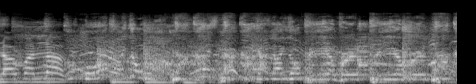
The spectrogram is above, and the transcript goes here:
and love. What are your favorite?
